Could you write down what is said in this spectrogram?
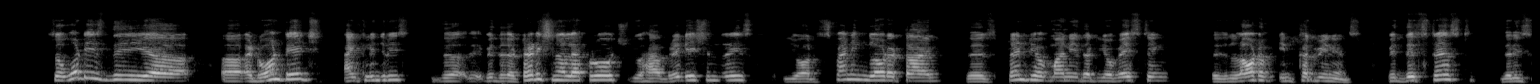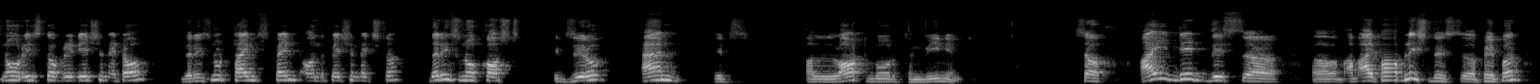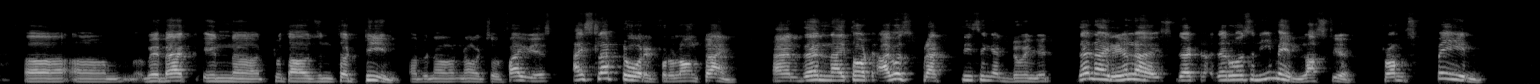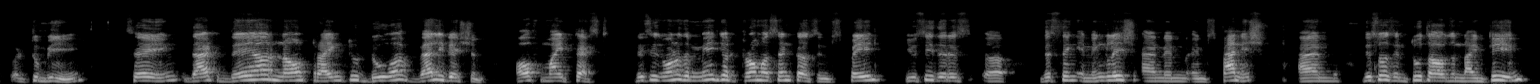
So what is the uh, uh, advantage? Ankle injuries, the, with the traditional approach, you have radiation risk, you're spending a lot of time, there's plenty of money that you're wasting, there's a lot of inconvenience. With this test, there is no risk of radiation at all. There is no time spent on the patient extra. There is no cost. It's zero and it's a lot more convenient. So I did this, uh, uh, I published this uh, paper um, way back in uh, 2013. I mean, now, now it's over five years. I slept over it for a long time. And then I thought I was practicing and doing it. Then I realized that there was an email last year from Spain to me saying that they are now trying to do a validation of my test. This is one of the major trauma centers in Spain. You see, there is uh, this thing in English and in, in Spanish. And this was in 2019.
